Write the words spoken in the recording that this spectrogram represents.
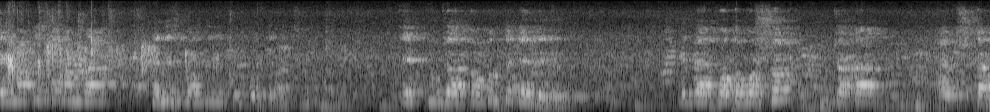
এই মাঠে স্যার আমরা টেনিস বল দিয়ে ফুটবল খেলেছি এই পূজা তখন থেকেই দেখি। এটা কত বছর পূজাটা আবিষ্কার,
